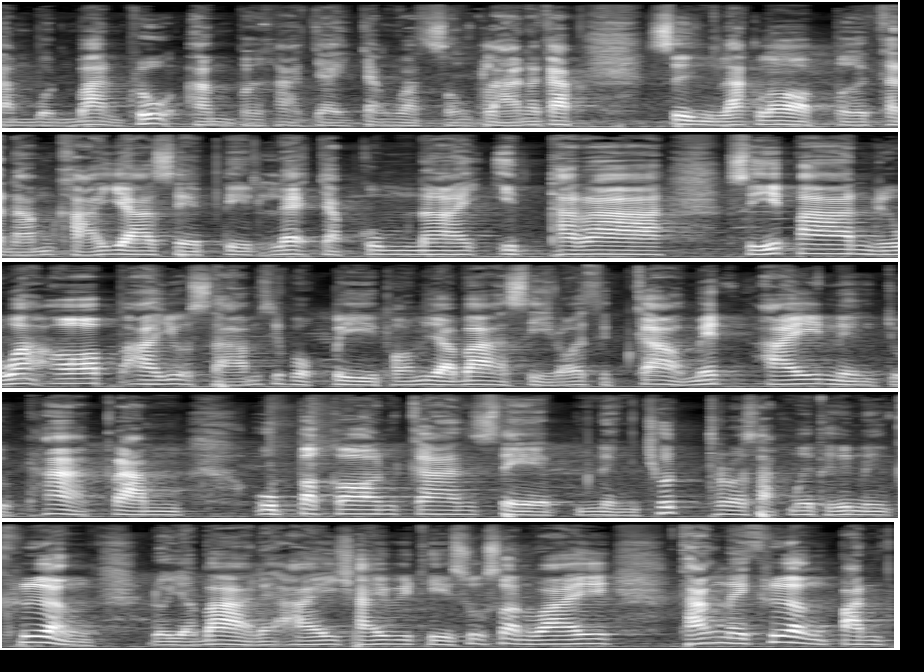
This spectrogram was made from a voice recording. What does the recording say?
ตำบลบ้านพรุอำเภอหาดใหญ่จังหวัดสงขลานะครับ ซึ่งลักลอบเปิดขนามขายยาเสพติด และจับกุมนายอิทธราศรีปาน หรือว่าออฟอายุ 36 ปี พร้อมยาบ้า 419 เม็ดไอซ์1.5 กรัมอุปกรณ์การเสพ 1 ชุดโทรศัพท์มือถือ 1 เครื่อง โดยยาบ้าและไอซ์ใช้วิธีซุกซ่อนไว้ ทั้งในเครื่องปั่นผ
